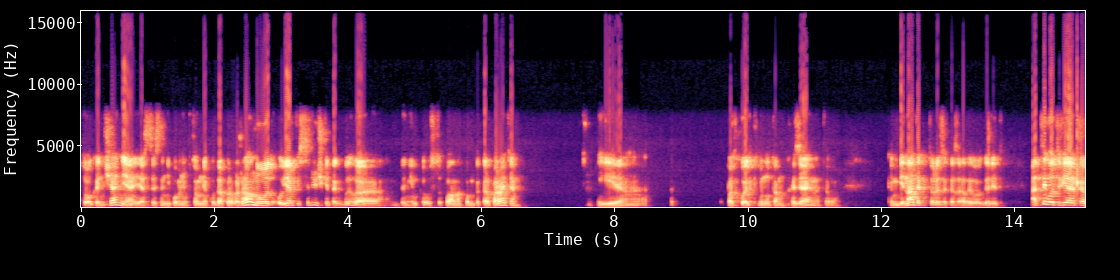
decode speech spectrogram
то окончание. Я, естественно, не помню, кто меня куда провожал. Но вот у Верки Сердючки так было. Данилка выступал на каком-то корпорате. И э, подходит к нему там хозяин этого комбината, который заказал его, говорит, а ты вот, Верка,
